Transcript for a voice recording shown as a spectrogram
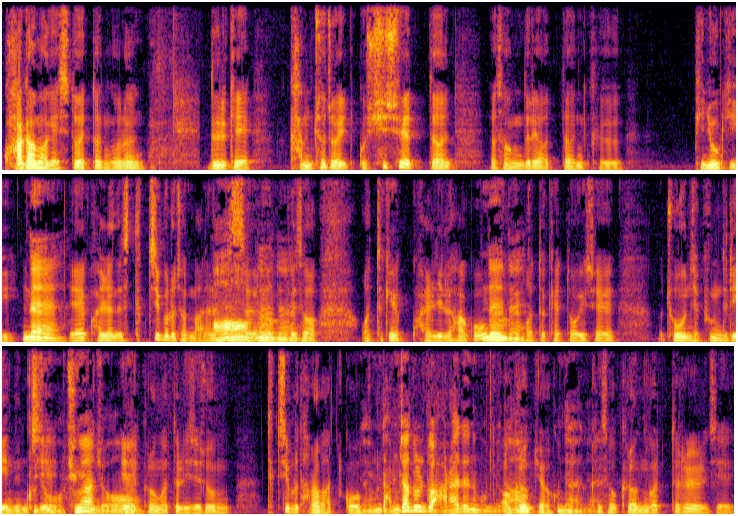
과감하게 시도했던 거는 늘 이렇게 감춰져 있고 쉬쉬했던 여성들의 어떤 그 비뇨기에 네. 관련해서 특집으로 전 마련을 아, 했어요. 네네. 그래서 어떻게 관리를 하고 네네. 어떻게 또 이제 좋은 제품들이 있는지 그죠. 중요하죠. 예, 그런 것들 이제 좀 특집으로 다뤄봤고 네, 남자들도 알아야 되는 겁니다. 어, 그럼요. 네네. 그래서 그런 것들을 이제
